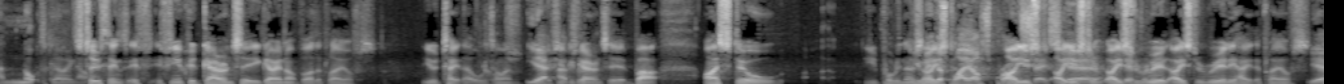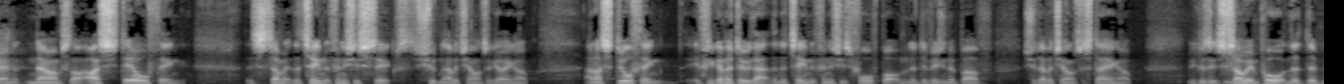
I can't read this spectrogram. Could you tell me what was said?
and not going It's up. two things. If if you could guarantee going up by the playoffs, you would take that all the time. Yeah, if you could guarantee it. But I still, you probably know. You this, mean I the used to- playoffs I used, process, to, used yeah, to, I used to really, I used to really hate the playoffs. Yeah. And now I'm like, I still think there's. The team that finishes sixth shouldn't have a chance of going up. And I still think if you're going to do that, then the team that finishes fourth bottom in the division above should have a chance of staying up. Because it's Mm. so important. that the,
